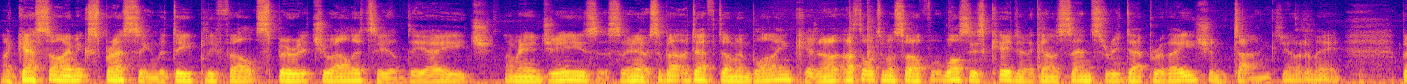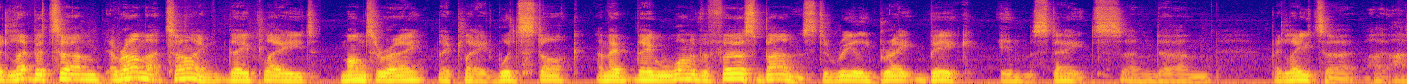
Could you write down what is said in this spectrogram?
"I guess I'm expressing the deeply felt spirituality of the age." I mean, Jesus, you know, it's about a deaf, dumb, and blind kid. And I, I, thought to myself, was this kid in a kind of sensory deprivation tank? Do you know what I mean? But but um, around that time, they played Monterey, they played Woodstock, and they they were one of the first bands to really break big in the states. And um, but later, I,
